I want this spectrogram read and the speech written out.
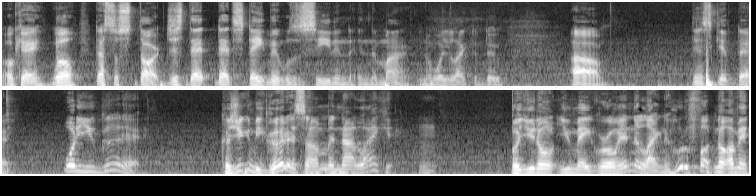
Okay, well, that's a start. Just that that statement was a seed in in the mind. You know, what do you like to do? Um, then skip that. What are you good at? Because you can be good at something and not like it. But you don't. You may grow into liking. Who the fuck know? I mean,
